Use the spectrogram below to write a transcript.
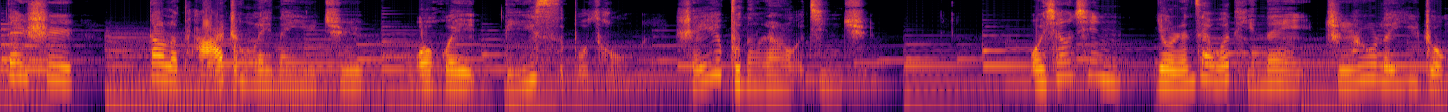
但是，到了爬虫类那一区。我会抵死不从，谁也不能让我进去。我相信有人在我体内植入了一种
